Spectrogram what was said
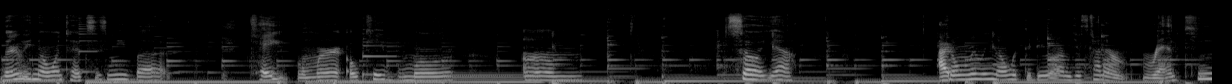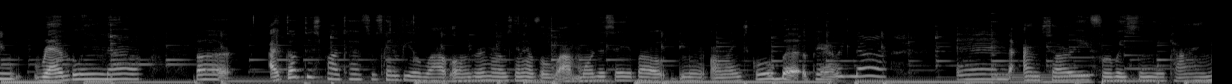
literally no one texts me. But Kate Boomer, okay, Boomer. Um, so yeah. I don't really know what to do. I'm just kind of ranting, rambling now. But I thought this podcast was going to be a lot longer and I was going to have a lot more to say about doing online school, but apparently not. And I'm sorry for wasting your time.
